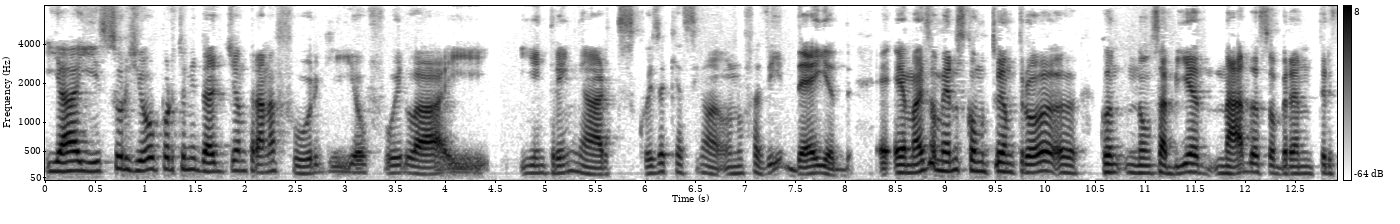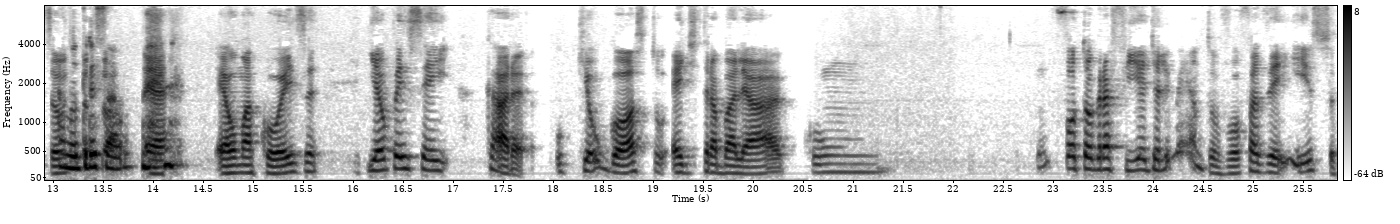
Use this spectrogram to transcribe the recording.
E aí surgiu a oportunidade de entrar na FURG e eu fui lá e, e entrei em artes, coisa que assim, ó, eu não fazia ideia. É, é, mais ou menos como tu entrou uh, quando não sabia nada sobre a nutrição. A nutrição. É, é uma coisa. E eu pensei, cara, o que eu gosto é de trabalhar com, com fotografia de alimento. Vou fazer isso.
